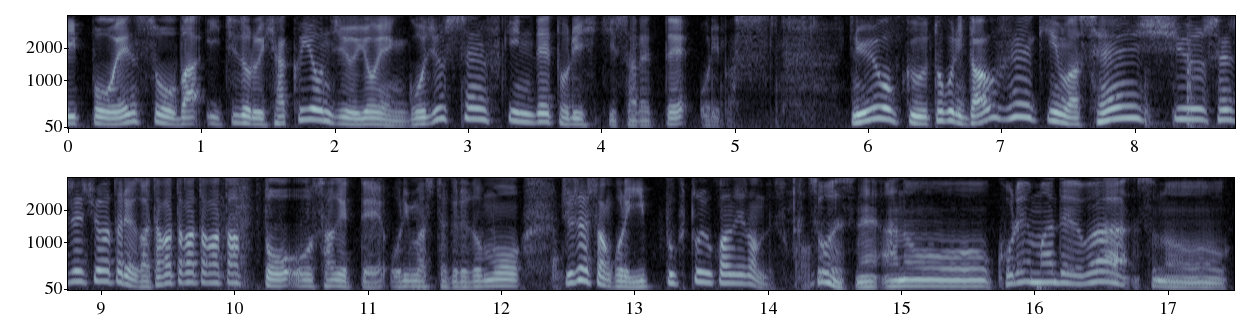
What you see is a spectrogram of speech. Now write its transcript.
一方円相場1ドル144円50銭付近で取引されております。ニューヨーク、特にダウ平均は先週、先々週あたりはガタガタガタガタと下げておりましたけれども、ジュセさん、これ、一服という感じなんですか？そうですね、あのー、これまではその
